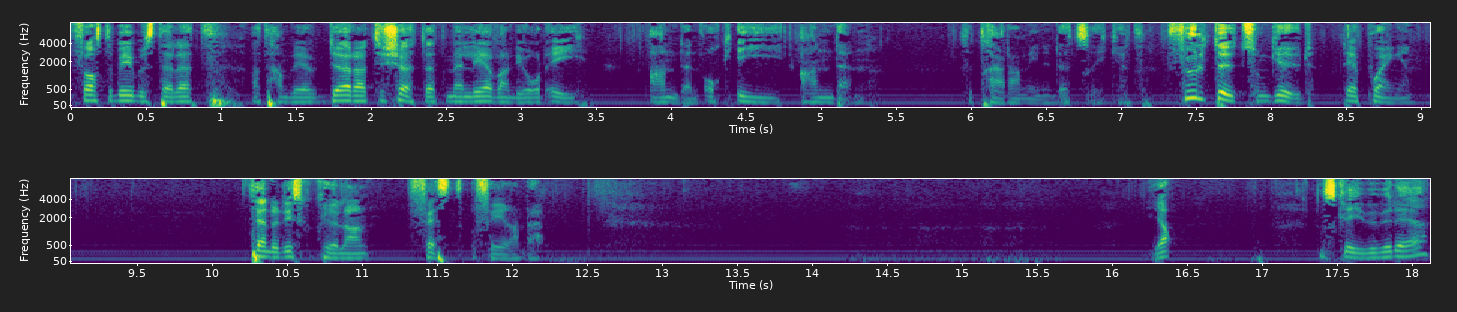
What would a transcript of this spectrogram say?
första bibelstället att han blev dödad till köttet men levande jord i anden och i anden så träder han in i dödsriket. Fullt ut som Gud, det är poängen. Tänder diskokulan, fest och firande. Ja, då skriver vi det.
